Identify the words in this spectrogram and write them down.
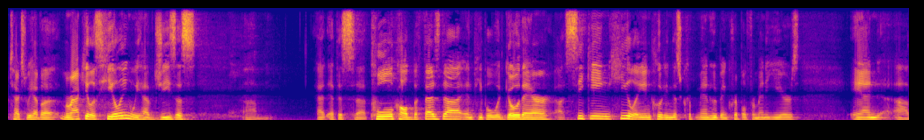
text, we have a miraculous healing. We have Jesus um, at, at, this uh, pool called Bethesda, and people would go there uh, seeking healing, including this man who'd been crippled for many years. And uh,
